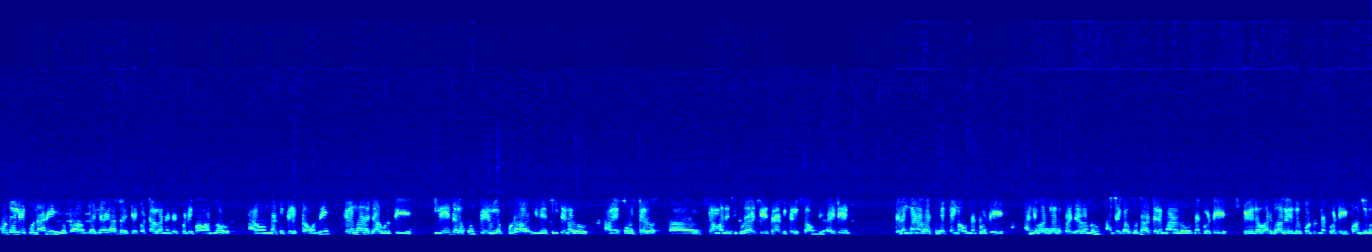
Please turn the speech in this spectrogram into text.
ఫోటో లేకుండానే ఒక ప్రజాయాత్ర చేపట్టాలనేటటువంటి భావనలో ఆమె ఉన్నట్టు తెలుస్తా ఉంది. తెలంగాణ జాగృతి నేతలకు శ్రేణులకు కూడా ఇదే సూచనలు ఆమె పోస్టర్ ఆ, సంబంధించి కూడా చేసినట్టు తెలుస్తా ఉంది. అయితే తెలంగాణ రాష్ట్ర వ్యాప్తంగా ఉన్నటువంటి అన్ని వర్గాల ప్రజలను అంతేకాకుండా తెలంగాణలో ఉన్నటువంటి వివిధ వర్గాలు ఎదుర్కొంటున్నటువంటి ఇబ్బందులు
